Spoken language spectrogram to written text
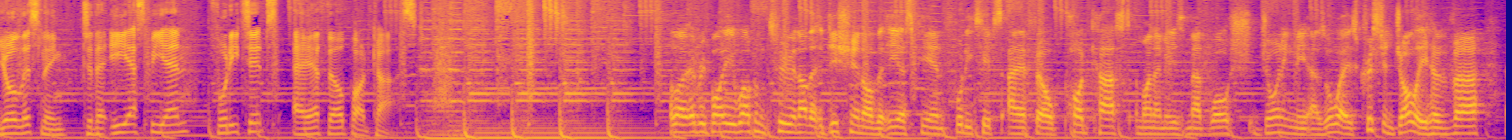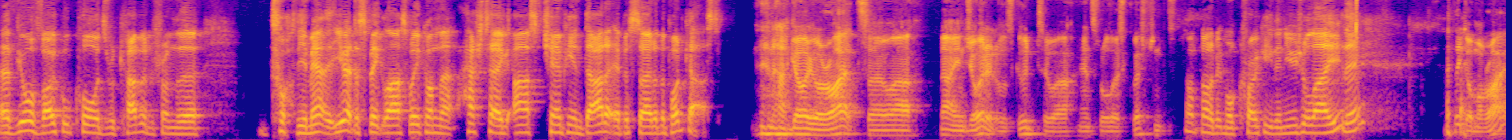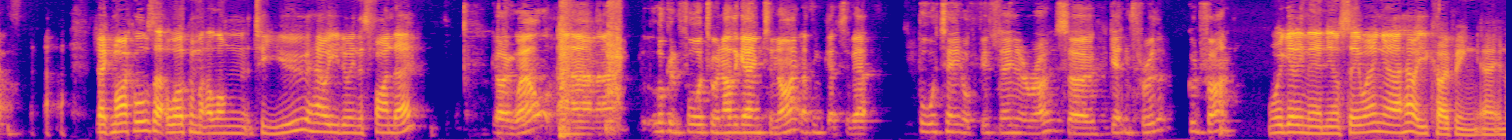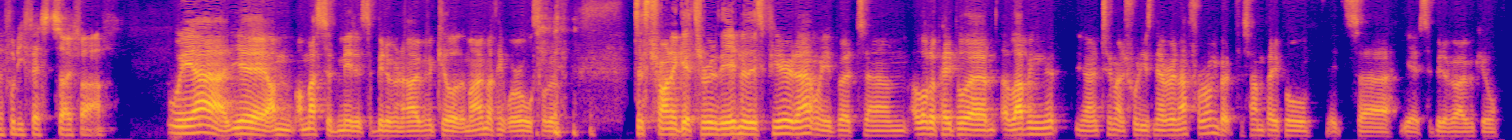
You're listening to the ESPN Footy Tips AFL podcast. Hello, everybody. Welcome to another edition of the ESPN Footy Tips AFL podcast. My name is Matt Walsh. Joining me, as always, Christian Joly. Have uh, have your vocal cords recovered from the the amount that you had to speak last week on the hashtag Ask Champion Data episode of the podcast? No, going all right. So, uh, no, I enjoyed it. It was good to uh, answer all those questions. Not, not a bit more croaky than usual, are you there? I think I'm all right. Jake Michaels, uh, welcome along to you. How are you doing this fine day? Going well. Uh, looking forward to another game tonight. I think that's about 14 or 15 in a row. So getting through them, good fun. We're getting there, Niall Seewang. Uh, how are you coping uh, in the footy fest so far? We are, yeah. I'm, I must admit, it's a bit of an overkill at the moment. I think we're all sort of just trying to get through to the end of this period, aren't we? But um, a lot of people are, are loving it. You know, too much footy is never enough for them. But for some people, it's uh, yeah, it's a bit of overkill.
